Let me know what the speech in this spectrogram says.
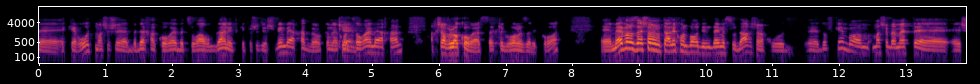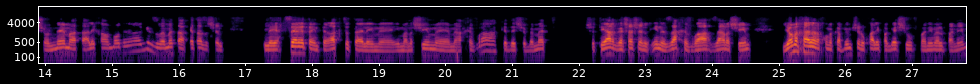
אה, היכרות, משהו שבדרך כלל קורה בצורה אורגנית, כי פשוט יושבים ביחד והולכים לאכול כן. צהריים ביחד. עכשיו לא קורה, אז צריך לגרום לזה לקרות. אה, מעבר לזה, יש לנו תהליך onboarding די מסודר, שאנחנו אה, דבקים בו, מה שבאמת אה, אה, שונה מהתהליך ה onboarding הרגיל, זה באמת הקטע הזה של לייצר את האינטראקציות האלה עם, אה, עם אנשים אה, מהחברה, כדי שבאמת, שתהיה הרגשה של, הנה, זה החברה, זה האנשים. יום אחד אנחנו מקווים שנוכל להיפגש שוב פנים אל פנים,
